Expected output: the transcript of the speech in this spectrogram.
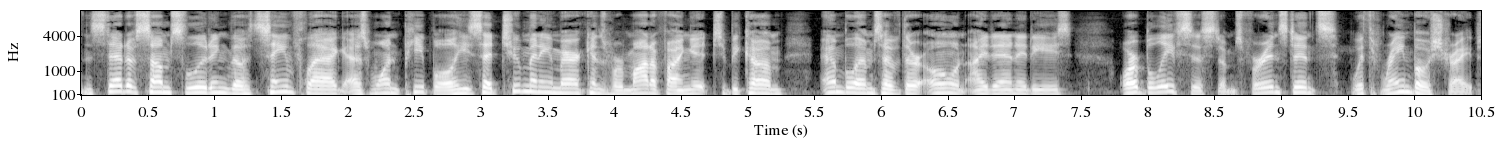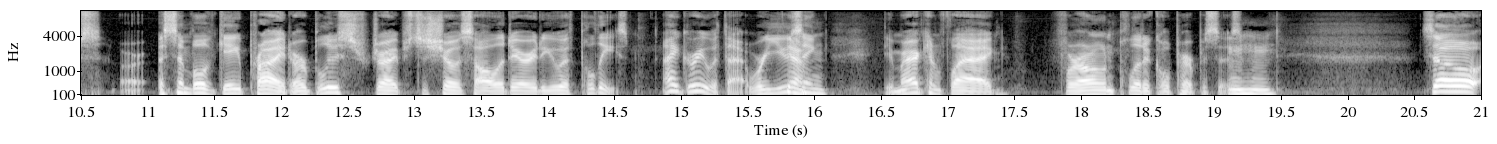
Instead of some saluting the same flag as one people, he said too many Americans were modifying it to become emblems of their own identities or belief systems. For instance, with rainbow stripes, or a symbol of gay pride, or blue stripes to show solidarity with police. I agree with that. We're using the American flag for our own political purposes. hmm So,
